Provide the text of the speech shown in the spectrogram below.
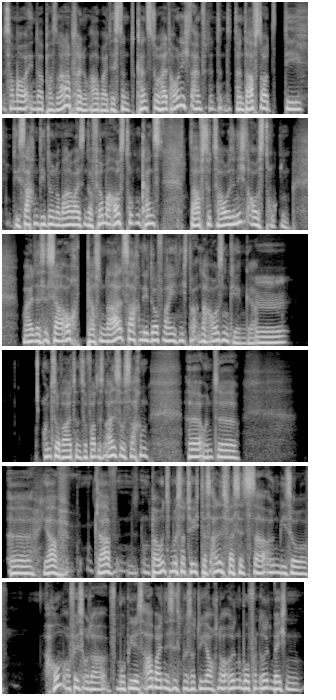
sag mal, in der Personalabteilung arbeitest, dann kannst du halt auch nicht einfach, dann darfst du die, die Sachen, die du normalerweise in der Firma ausdrucken kannst, darfst du zu Hause nicht ausdrucken. Weil das ist ja auch Personalsachen, die dürfen eigentlich nicht nach außen gehen, gell? Mhm. Und so weiter und so fort. Das sind alles so Sachen. Äh, und äh, äh, ja, klar, und bei uns muss natürlich das alles, was jetzt da irgendwie so Homeoffice oder mobiles Arbeiten ist, es muss natürlich auch noch irgendwo von irgendwelchen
